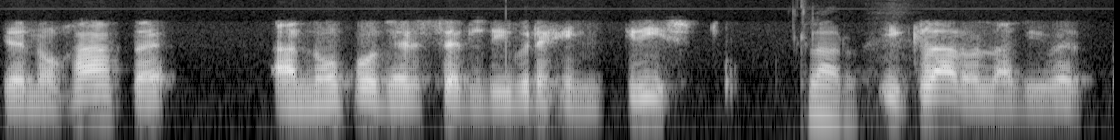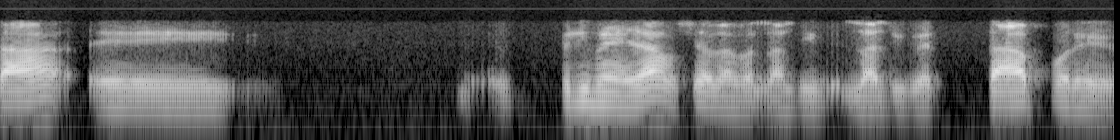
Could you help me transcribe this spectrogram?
que nos hace a no poder ser libres en Cristo. Claro. Y claro, la libertad eh, primera, o sea, la, la, la libertad por, eh,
